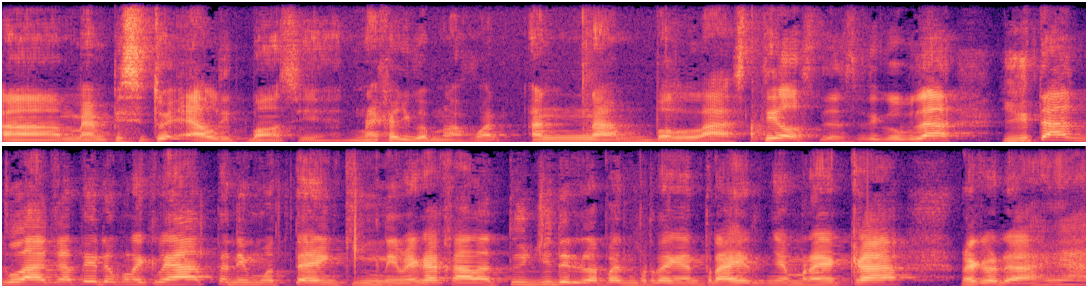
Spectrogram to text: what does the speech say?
uh, Memphis itu elit banget sih. Mereka juga melakukan 16 steals. Dan seperti gue bilang, Utah gelagatnya udah mulai kelihatan nih mau tanking nih. Mereka kalah 7 dari 8 pertandingan terakhirnya mereka. Mereka udah ya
